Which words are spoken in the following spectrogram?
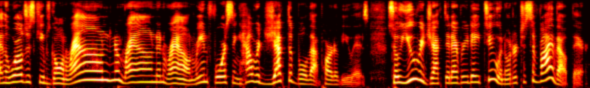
And the world just keeps going round and round and round, reinforcing how rejectable that part of you is. So you reject it every day too in order to survive out there.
